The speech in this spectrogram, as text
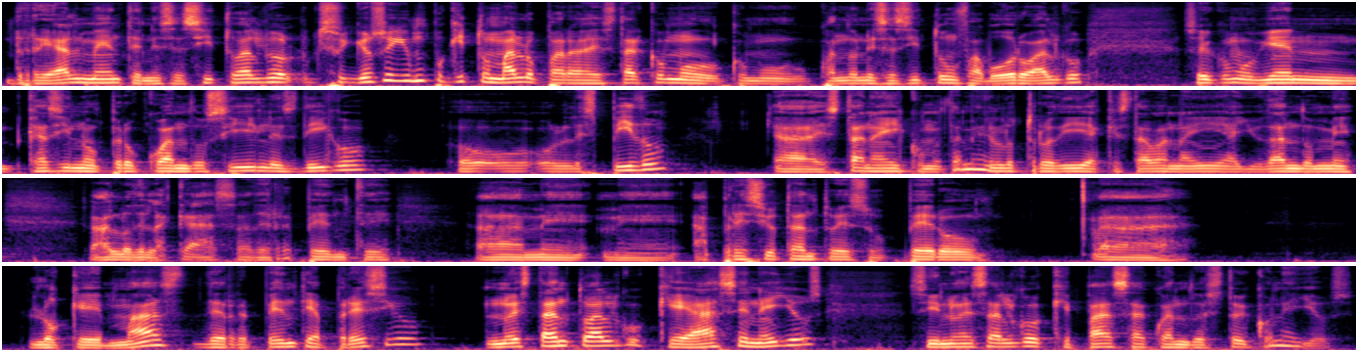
realmente necesito algo, yo soy un poquito malo para estar como, como cuando necesito un favor o algo, soy como bien, casi no, pero cuando sí les digo o les pido, ah, están ahí, como también el otro día que estaban ahí ayudándome a lo de la casa de repente, ah, me, aprecio tanto eso, pero ah, lo que más de repente aprecio no es tanto algo que hacen ellos, sino es algo que pasa cuando estoy con ellos.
